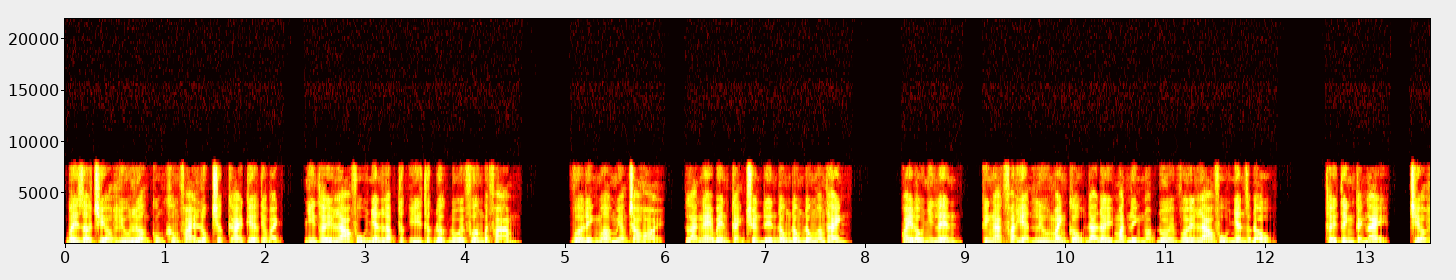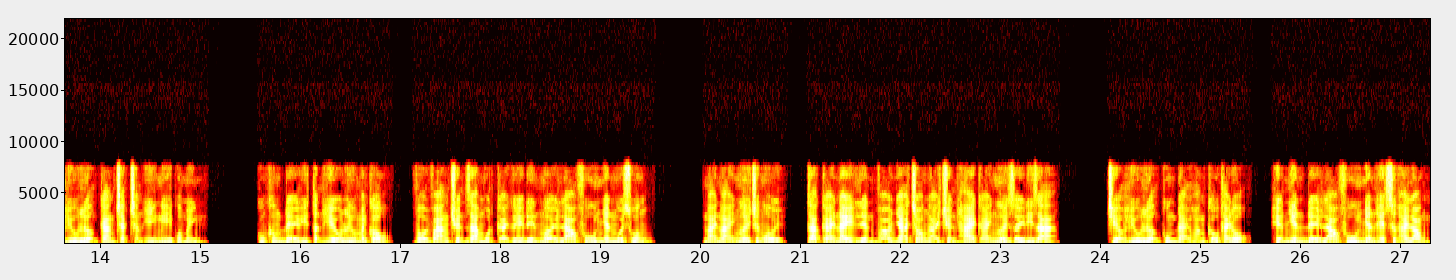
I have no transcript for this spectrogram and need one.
Bây giờ triệu hữu lượng cũng không phải lúc trước cái kia tiểu bạch, nhìn thấy lao phụ nhân lập tức ý thức được đối phương bất phàm. Vừa định mở miệng trao hỏi, lại nghe bên cạnh chuyển đến đông đông đông âm thanh. Quay đầu nhìn lên kinh ngạc phát hiện lưu manh cậu đã đầy mặt định nọt đối với lao phụ nhân dập đầu. Thấy tình cảnh này, triệu hữu lượng càng chắc chắn ý nghĩ của mình. Cũng không để ý tận hiếu lưu manh cậu, vội vàng chuyển ra một cái ghế đến mời lao phu nhân ngồi xuống. Mãi mãi ngươi trước ngồi, ta cái này liền vào nhà cho ngài chuyển hai cái người giấy đi ra. Triệu hữu lượng cùng đại hoàng cầu thái độ, hiển nhiên để lao phu nhân hết sức hài lòng,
